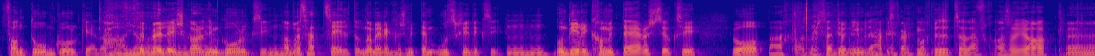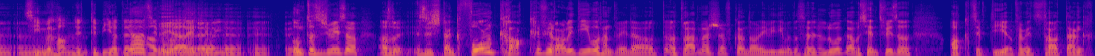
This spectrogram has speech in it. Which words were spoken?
Phantomgoal gegeben hat. Also ja, der Bölle ja, war gar nicht ja, im Goal, gewesen, aber es hat zählt und Amerika ist mit dem ausgeschieden. gewesen. Und ihre Kommentare waren so, gewesen, ja, Pech, also das hat ja niemand extra gemacht. Wir sind halt einfach, also ja, Sind wir halt nicht dabei an dieser ja, sind wir halt nicht dabei. Und das ist wie so, also es ist dann voll kacke für alle, die, die haben wollen an die Weltmeisterschaft gehen und alle, die, die das wollen schauen aber sie haben es wie so akzeptiert. Wenn man jetzt daran denkt,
